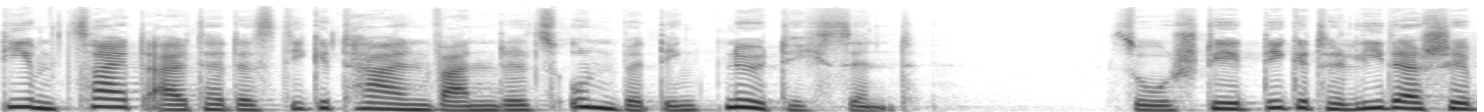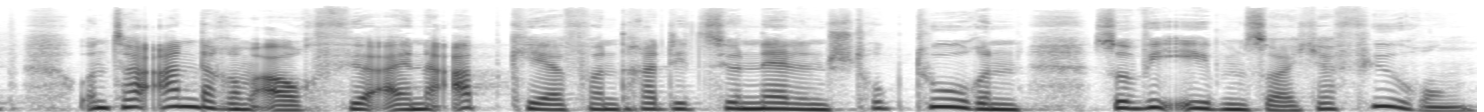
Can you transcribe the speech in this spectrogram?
die im Zeitalter des digitalen Wandels unbedingt nötig sind. So steht Digital Leadership unter anderem auch für eine Abkehr von traditionellen Strukturen sowie eben solcher Führung.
